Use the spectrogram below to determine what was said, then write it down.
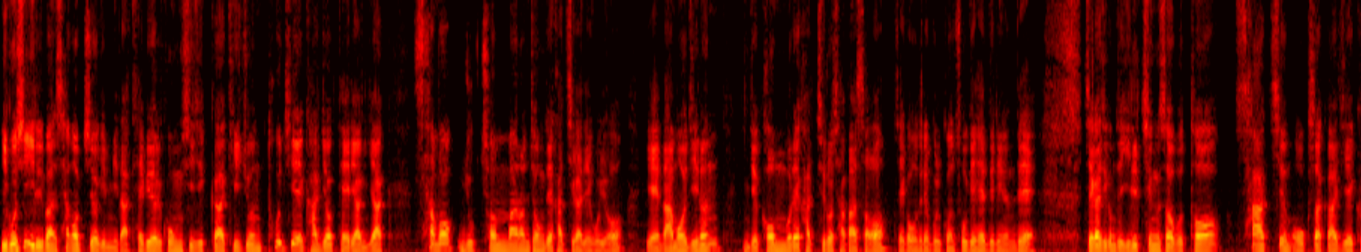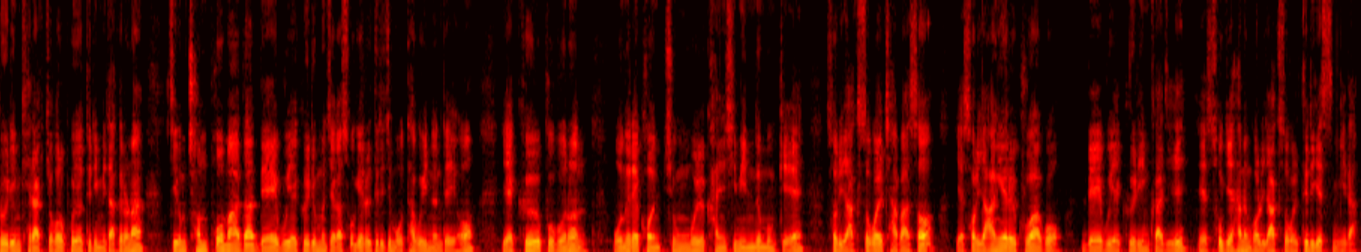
이곳이 일반 상업 지역입니다. 개별 공시지가 기준 토지의 가격 대략 약 3억 6천만 원 정도의 가치가 되고요. 예, 나머지는 이제 건물의 가치로 잡아서 제가 오늘의 물건 소개해 드리는데 제가 지금 이제 1층서부터 4층 옥사까지의 그림 대략적으로 보여드립니다. 그러나 지금 점포마다 내부의 그림은 제가 소개를 드리지 못하고 있는데요. 예, 그 부분은 오늘의 건축물 관심 있는 분께 서로 약속을 잡아서 예, 서로 양해를 구하고 내부의 그림까지 예, 소개하는 걸로 약속을 드리겠습니다.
